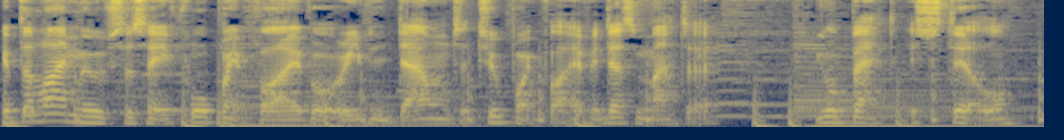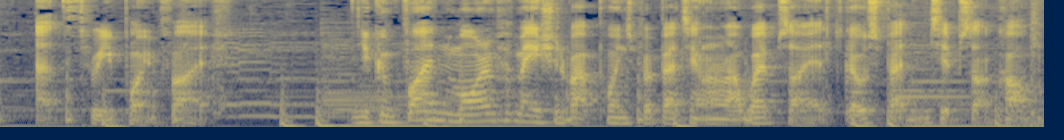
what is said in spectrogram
If the line moves to say 4.5 or even down to 2.5, it doesn't matter. Your bet is still at 3.5. You can find more information about point spread betting on our website at ghostbettingtips.com.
